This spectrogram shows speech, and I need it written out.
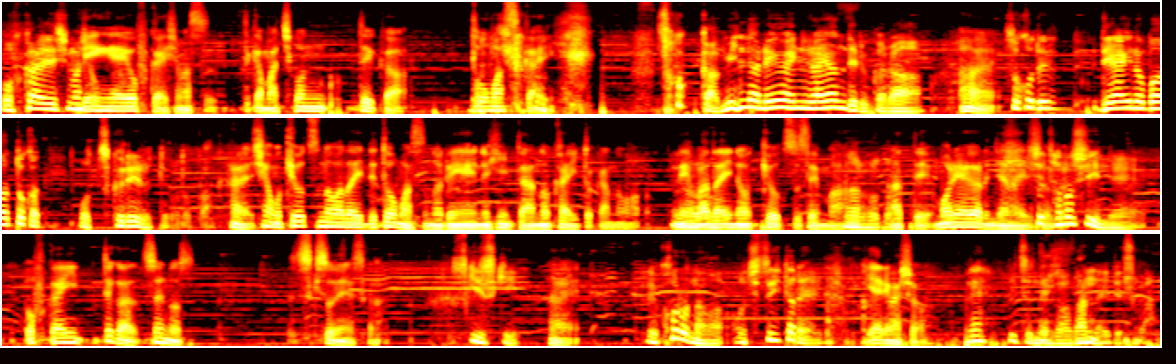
オフ会しましょう。恋愛オフ会します。てかマチコンというかトーマス会。そっかみんな恋愛に悩んでるからはい。そこで出会いの場とかを作れるってことか。はい、しかも共通の話題でトーマスの恋愛のヒントあの回とかの、ね、話題の共通点もあって盛り上がるんじゃないでしょうか。楽しいね。オフ会っていうかそういうの好きそうじゃないですか。好き好き。はい。でコロナが落ち着いたらやりましょやりましょう。うねいつになるか分かんないですが。はい。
